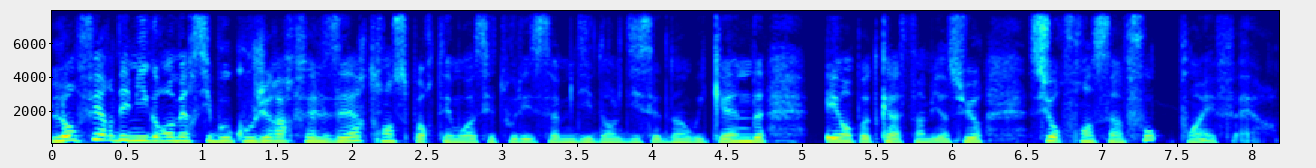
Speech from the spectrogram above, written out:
L'enfer des migrants, merci beaucoup Gérard Felzer. Transportez-moi, c'est tous les samedis dans le 17-20 week-end et en podcast, hein, bien sûr, sur franceinfo.fr.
